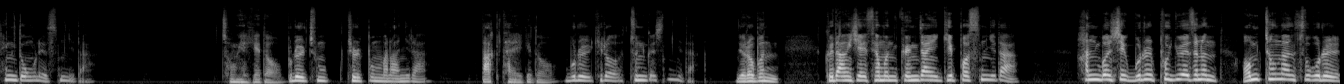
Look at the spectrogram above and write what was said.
행동을 했습니다. 종에게도 물을 줄 뿐만 아니라 낙타에게도 물을 길어 준 것입니다. 여러분, 그 당시의 샘은 굉장히 깊었습니다. 한 번씩 물을 푸기 위해서는 엄청난 수고를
